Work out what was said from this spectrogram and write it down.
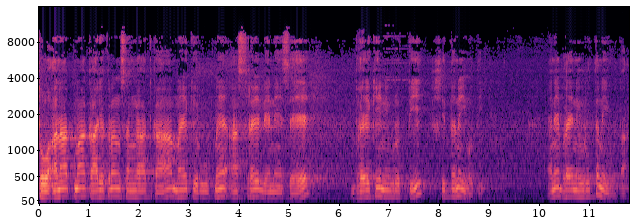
तो अनात्मा कार्यक्रम संगात का मय के रूप में आश्रय लेने से भय की निवृत्ति सिद्ध नहीं होती, यानी भय निवृत्त नहीं होता।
